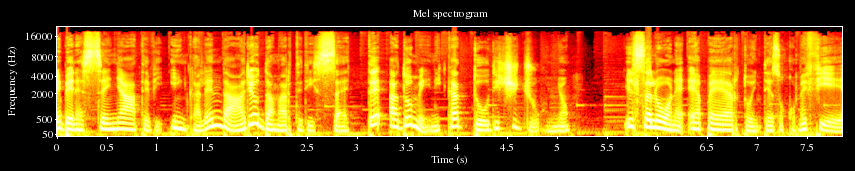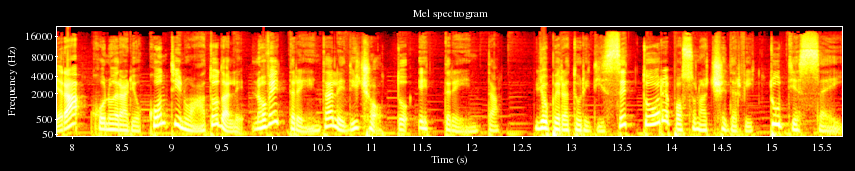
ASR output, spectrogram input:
Ebbene, segnatevi in calendario da martedì 7 a domenica 12 giugno. Il salone è aperto inteso come fiera, con orario continuato dalle 9.30 alle 18.30. Gli operatori di settore possono accedervi tutti e sei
